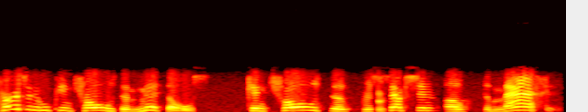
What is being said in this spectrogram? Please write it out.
person who controls the mythos controls the perception of the masses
